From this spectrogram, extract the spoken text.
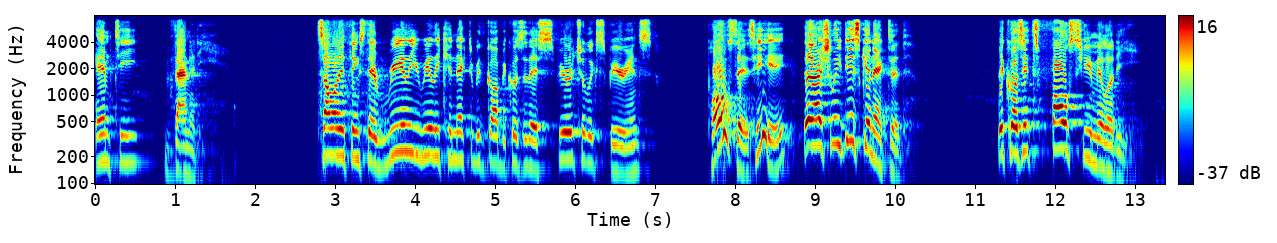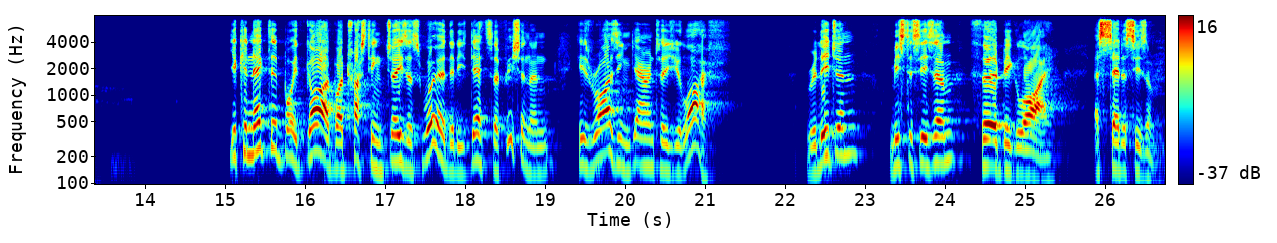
empty vanity. Someone who thinks they're really, really connected with God because of their spiritual experience, Paul says here, they're actually disconnected because it's false humility. You're connected with God by trusting Jesus' word that his death's sufficient and his rising guarantees your life. Religion, mysticism, third big lie, asceticism.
